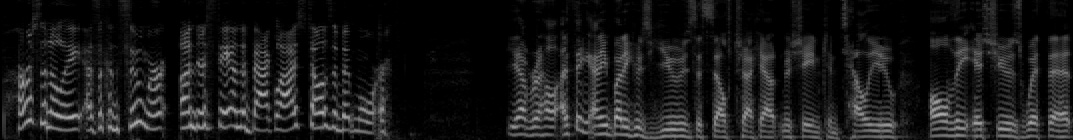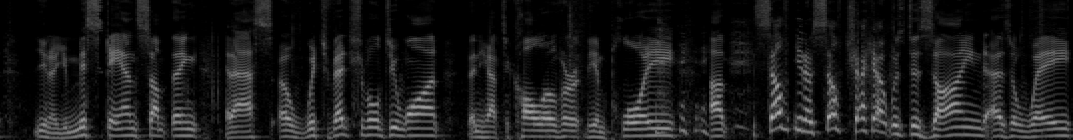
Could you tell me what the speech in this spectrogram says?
personally, as a consumer, understand the backlash. Tell us a bit more. Yeah, Rahel, I think anybody who's used a self checkout machine can tell you all the issues with it, you know, you misscan something, it asks, oh, which vegetable do you want? Then you have to call over the employee. um, self, you know, self checkout was designed as a way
